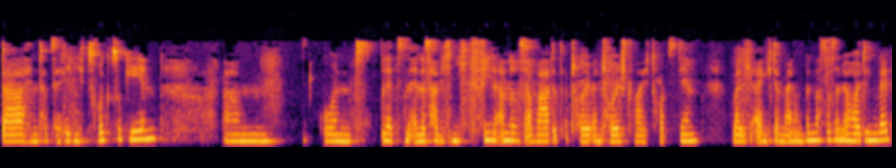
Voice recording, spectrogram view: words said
dahin tatsächlich nicht zurückzugehen. Ähm, und letzten Endes habe ich nicht viel anderes erwartet. Enttäuscht war ich trotzdem, weil ich eigentlich der Meinung bin, dass das in der heutigen Welt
